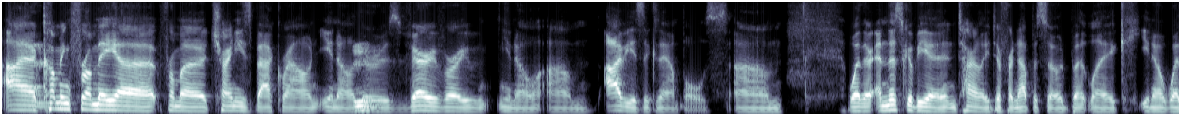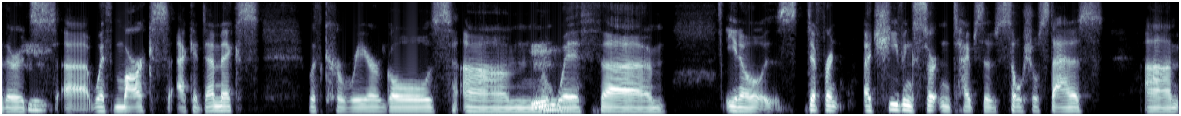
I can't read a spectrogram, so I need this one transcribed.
Uh, coming from a uh, from a Chinese background, you know, mm. there's very, very, you know, um, obvious examples. Um, whether and this could be an entirely different episode, but like, you know, whether hmm. it's uh, with marks academics, with career goals, um, mm. with um, you know different achieving certain types of social status, um,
